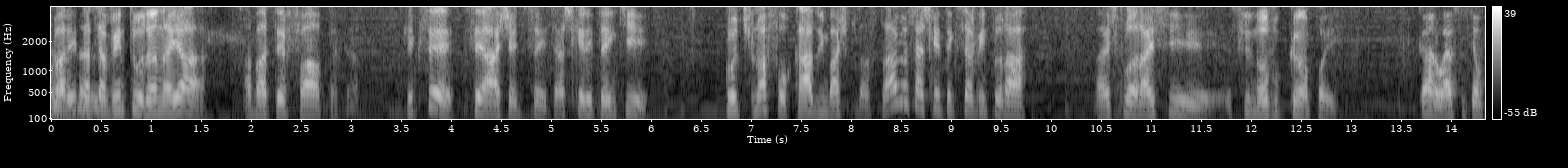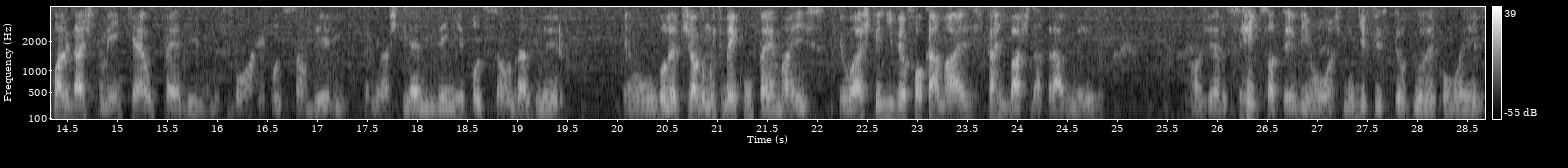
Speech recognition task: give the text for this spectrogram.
agora ele tá se aventurando aí a, a bater falta, cara. O que você acha disso aí? Você acha que ele tem que continuar focado embaixo das traves ou você acha que ele tem que se aventurar a explorar esse, esse novo campo aí? Cara, o Everson tem uma qualidade também que é o pé dele, é muito bom. A reposição dele, também acho que ele é líder em reposição no brasileiro. É um goleiro que joga muito bem com o pé, mas eu acho que ele devia focar mais e ficar debaixo da trave mesmo. O Rogério Ceni só teve um, acho muito difícil ter outro goleiro como ele.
